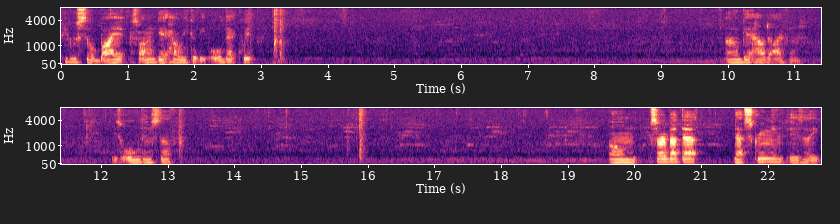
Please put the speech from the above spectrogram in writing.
People still buy it, so I don't get how it could be old that quick. I don't get how the iPhone is old and stuff. Um, sorry about that. That screaming is like.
